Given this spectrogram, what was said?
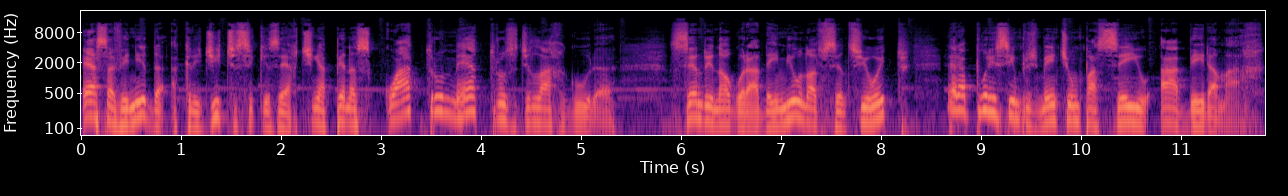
Essa avenida, acredite se quiser, tinha apenas 4 metros de largura. Sendo inaugurada em 1908, era pura e simplesmente um passeio à beira-mar.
